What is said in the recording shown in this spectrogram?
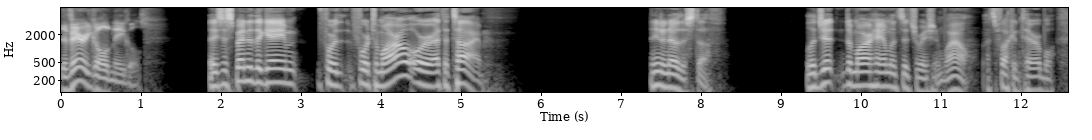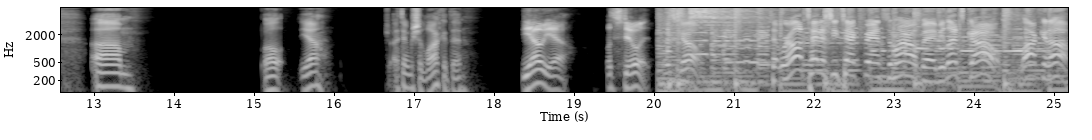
the very Golden Eagles. They suspended the game for for tomorrow or at the time. I need to know this stuff. Legit Damar Hamlin situation. Wow, that's fucking terrible. Um. Well, yeah, I think we should lock it then. Yo, yeah, let's do it. Let's go. We're all Tennessee Tech fans tomorrow, baby. Let's go. Lock it up.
